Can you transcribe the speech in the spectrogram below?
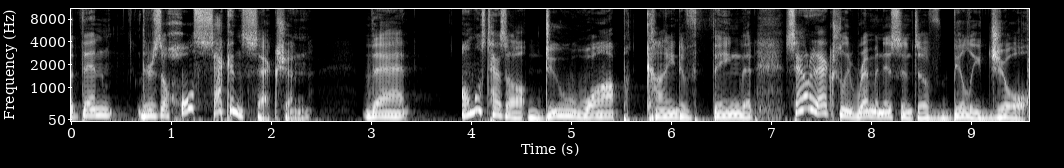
But then there's a whole second section that almost has a doo wop kind of thing that sounded actually reminiscent of Billy Joel.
